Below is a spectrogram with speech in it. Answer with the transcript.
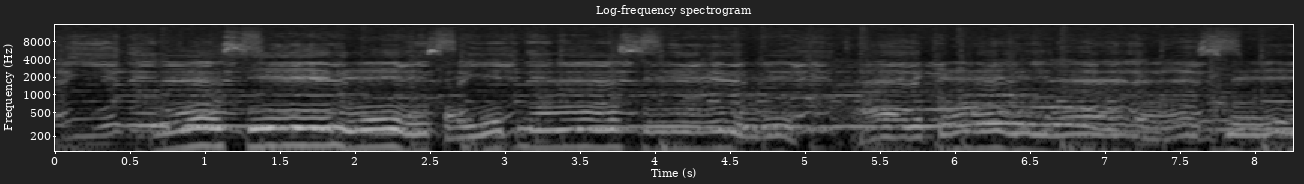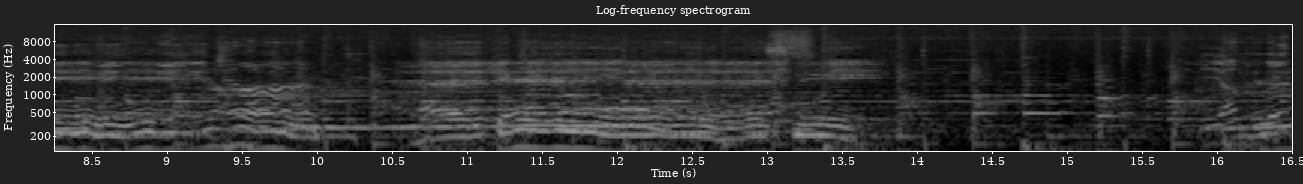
aşka. Nesimi, Seyyid Nesimi Terk resmi canım Terk resmi Yandır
